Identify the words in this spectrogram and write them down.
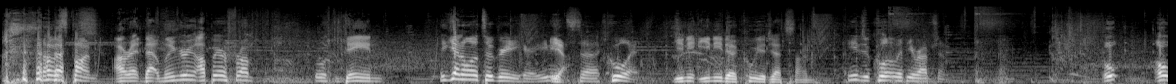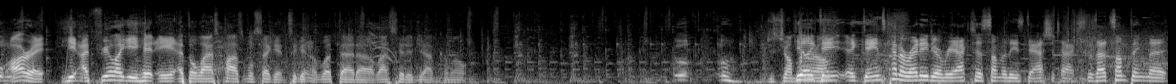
that was fun. All right, that lingering up air from. Dane. He's getting a little too greedy here. He Yeah. needs to cool it. You need you need to cool your jets, son. He needs to cool it with the eruption. Oh, oh, all right. He, I feel like he hit A at the last possible second to get let that uh, last hit of jab come out. Oh, oh. Just I jumping feel like. Dane, like Dane's kind of ready to react to some of these dash attacks because that's something that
